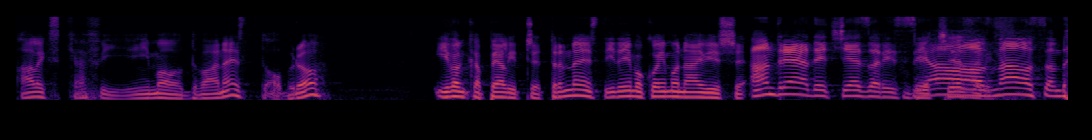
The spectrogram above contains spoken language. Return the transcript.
Alex Cafi je imao 12, dobro. Ivan Kapeli 14 i da imamo ko imao najviše. Andrea De Cesaris. De ja, Cesaris. znao sam da...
